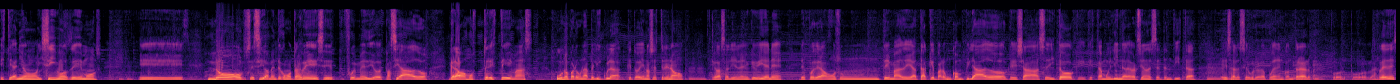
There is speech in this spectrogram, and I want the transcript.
este año hicimos demos, eh, no obsesivamente como otras veces, fue medio espaciado. Grabamos tres temas, uno para una película que todavía no se estrenó, que va a salir el año que viene. Después grabamos un tema de ataque para un compilado que ya se editó, que, que está muy linda la versión de setentista. Esa seguro la pueden encontrar por, por las redes.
